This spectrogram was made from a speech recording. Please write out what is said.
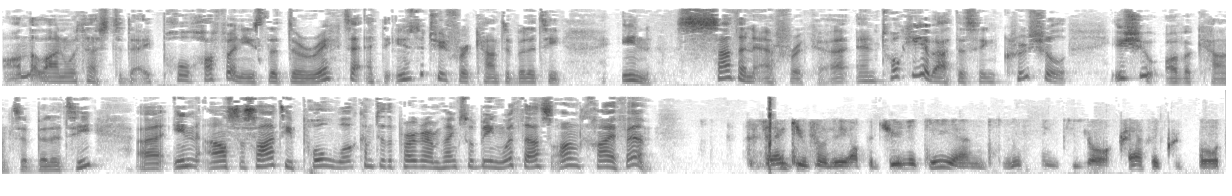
on the line with us today Paul Hoffman. He's the director at the Institute for Accountability in Southern Africa and talking about this crucial issue of accountability uh, in our society. Paul, welcome to the program. Thanks for being with us on Chai FM. Thank you for the opportunity and listening to your traffic report.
